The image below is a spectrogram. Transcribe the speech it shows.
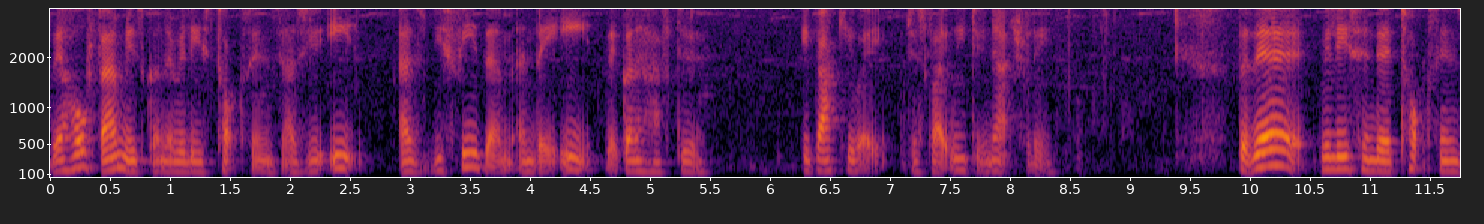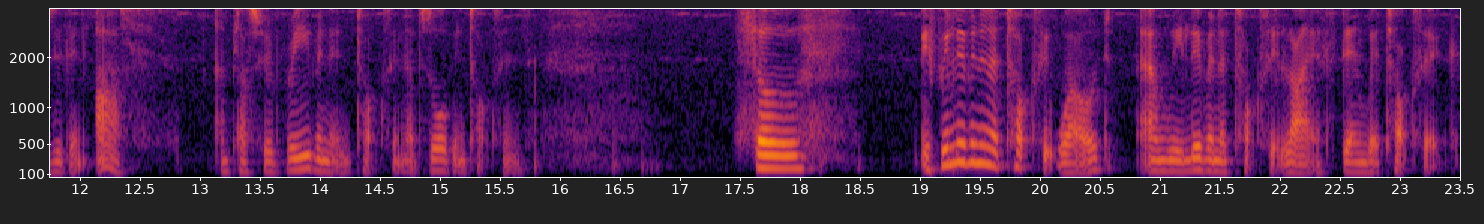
Their whole family is going to release toxins as you eat as you feed them and they eat, they're going to have to evacuate just like we do naturally. But they're releasing their toxins within us, and plus we're breathing in toxin, absorbing toxins. So, if we're living in a toxic world and we live in a toxic life, then we're toxic.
